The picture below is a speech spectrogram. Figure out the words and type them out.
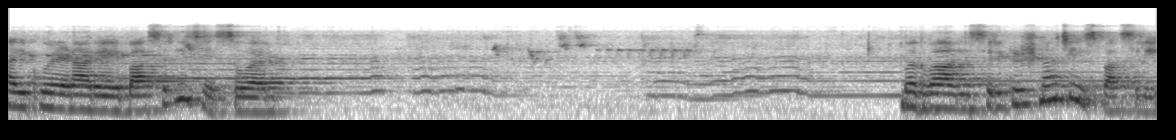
ऐकू येणारे बासरीचे स्वर. भगवान श्रीकृष्णाचीच बासरी.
